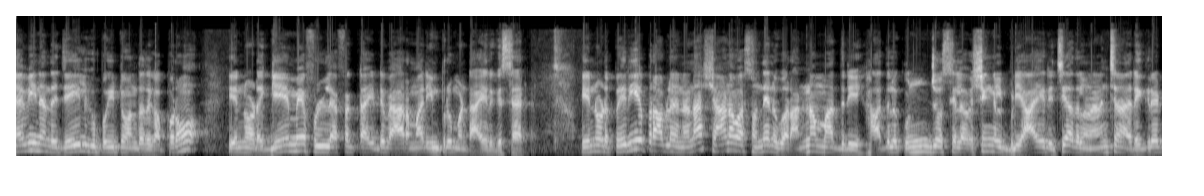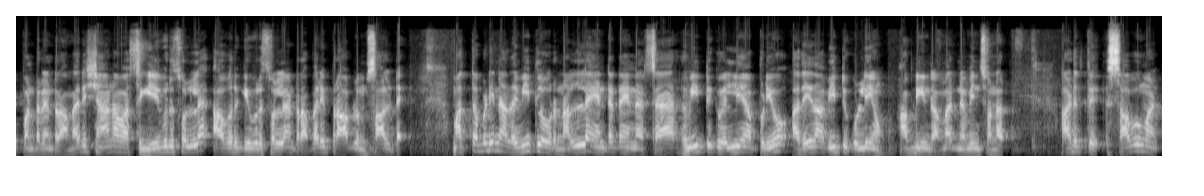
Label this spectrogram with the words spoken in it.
நவீன் அந்த ஜெயிலுக்கு போயிட்டு வந்ததுக்கு அப்புறம் என்னோட கேமே ஃபுல் எஃபெக்ட் ஆயிட்டு வேற மாதிரி இம்ப்ரூவ்மெண்ட் ஆயிருக்கு சார் என்னோட பெரிய ப்ராப்ளம் என்னன்னா ஷானவாஸ் வந்து எனக்கு ஒரு அண்ணன் மாதிரி அதுல கொஞ்சம் சில விஷயங்கள் இப்படி ஆயிருச்சு. அதுல நினைச்சு நான் ரிக்ரெட் பண்றேன்ற மாதிரி ஷானவாஸுக்கு இவர் சொல்ல அவருக்கு இவர் சொல்லன்ற மாதிரி ப்ராப்ளம் சால்ட்டு மற்றபடி நான் அந்த வீட்டில் ஒரு நல்ல என்டர்டைனர் சார் வீட்டுக்கு வெளியே அப்படியோ அதே தான் வீட்டுக்கு வீட்டுக்குள்ளேயும் அப்படின்ற மாதிரி நவீன் சொன்னார். அடுத்து சபுமான்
